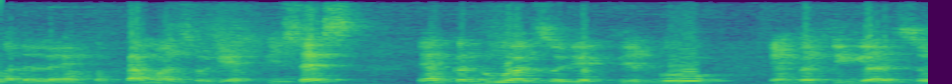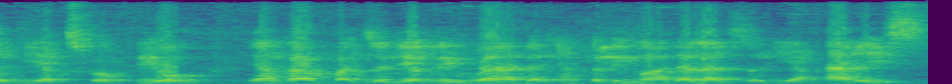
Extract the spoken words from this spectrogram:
adalah yang pertama zodiak Pisces, yang kedua zodiak Virgo, yang ketiga zodiak Scorpio, yang keempat zodiak Libra, dan yang kelima adalah zodiak Aries.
